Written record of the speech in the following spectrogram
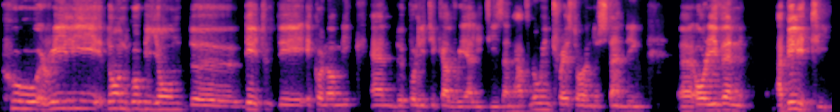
who really don't go beyond the day-to-day -day economic and the political realities and have no interest or understanding uh, or even ability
